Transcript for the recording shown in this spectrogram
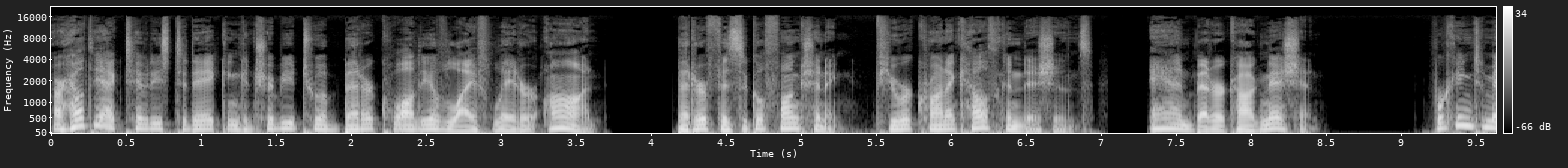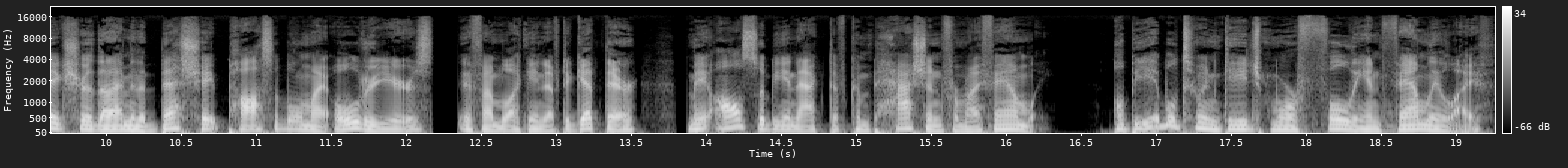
Our healthy activities today can contribute to a better quality of life later on, better physical functioning, fewer chronic health conditions, and better cognition. Working to make sure that I'm in the best shape possible in my older years, if I'm lucky enough to get there, may also be an act of compassion for my family. I'll be able to engage more fully in family life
